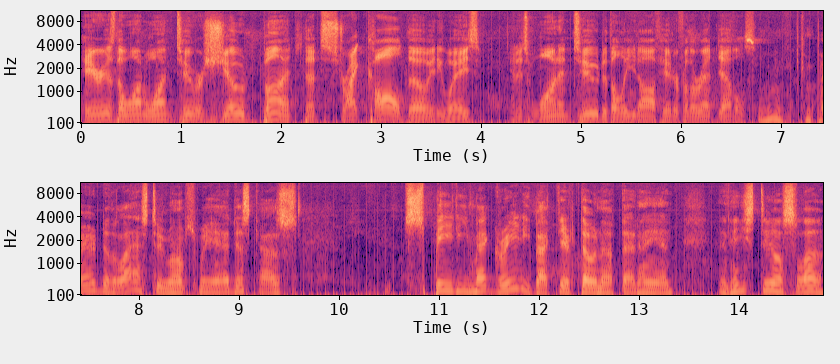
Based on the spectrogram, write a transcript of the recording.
Here is the 1 1 2 or showed bunt. That's strike called, though, anyways. And it's 1 and 2 to the leadoff hitter for the Red Devils. Mm, compared to the last two umps we had, this guy's Speedy McGreedy back there throwing up that hand, and he's still slow.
